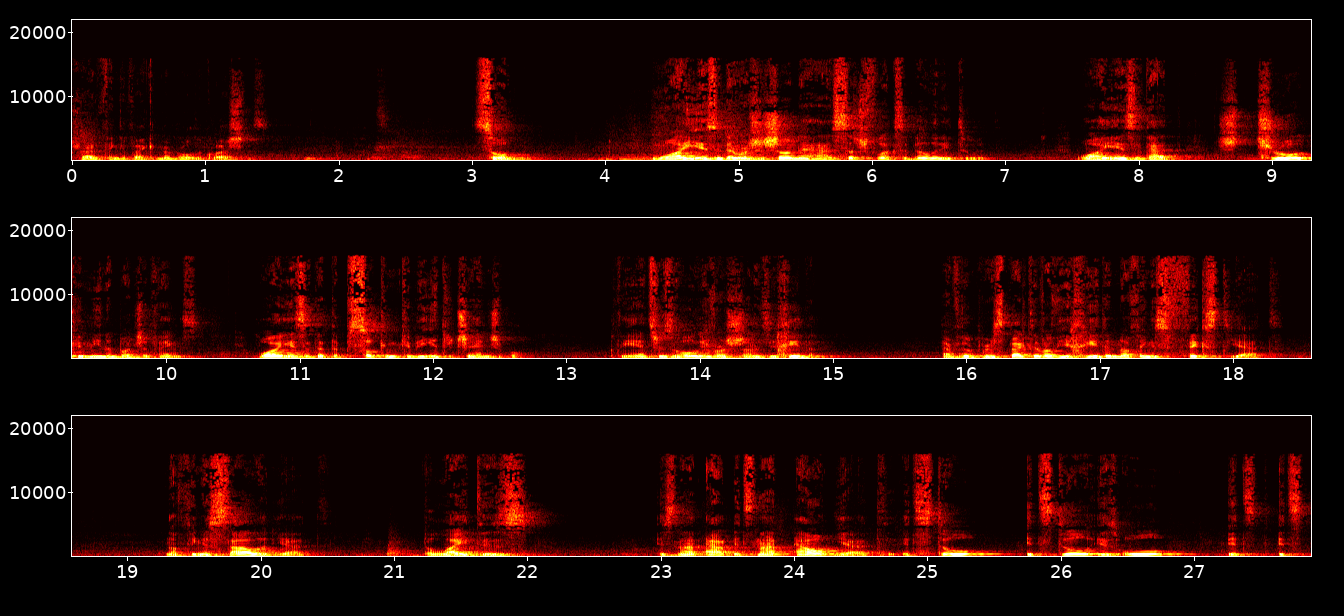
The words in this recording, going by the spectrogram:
Try to think if I can remember all the questions. So, why is it that Rosh Hashanah has such flexibility to it? Why is it that Trua can mean a bunch of things? Why is it that the psukim can be interchangeable? But the answer is the Holy Rosh Hashanah is Yechidah. And from the perspective of Yechida, nothing is fixed yet. Nothing is solid yet. The light is, is not out, it's not out yet. It's still, it still is all it's, it's,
